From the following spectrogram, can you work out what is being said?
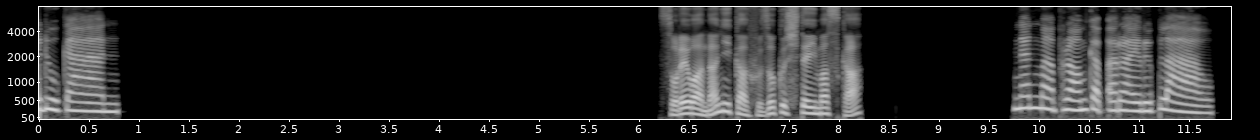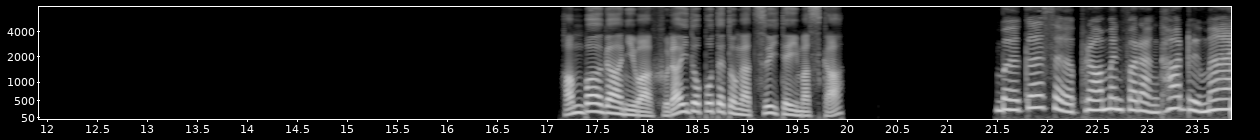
ฤดูกาล それは何か付属していますか นั่นมาพร้อมกับอะไรหรือเปล่า ハンバーガーにはフライドポテトがついていますか เบอร์เกอร์เสิร์ฟพร้อมมันฝรั่งทอดหรือไม่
